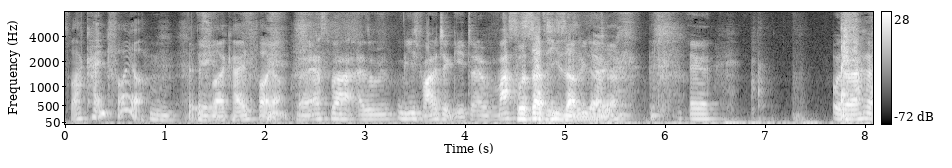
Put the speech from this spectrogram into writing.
Es war kein Feuer. Hm, Es nee. war kein Feuer. Na, Erstmal, also wie es weitergeht. Äh, Was Kurzer ist- Teaser wieder, Ja, ne? äh, oder äh,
